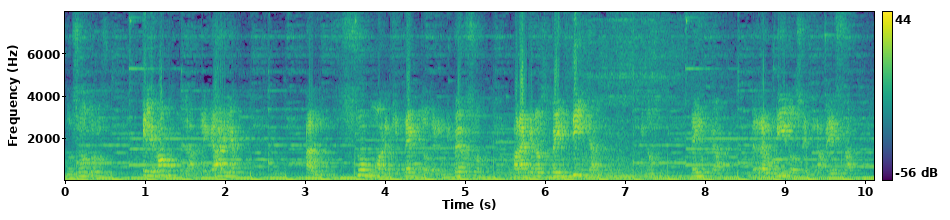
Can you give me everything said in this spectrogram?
Nosotros elevamos la plegaria al sumo arquitecto del universo para que nos bendiga y nos tenga reunidos en la mesa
